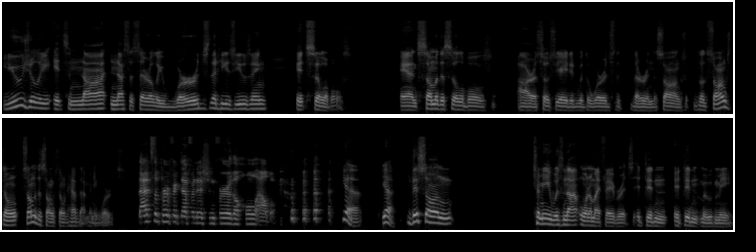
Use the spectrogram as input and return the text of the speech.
usually it's not necessarily words that he's using, it's syllables. And some of the syllables are associated with the words that, that are in the songs. The songs don't, some of the songs don't have that many words. That's the perfect definition for the whole album. yeah. Yeah. This song to me was not one of my favorites. It didn't it didn't move me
